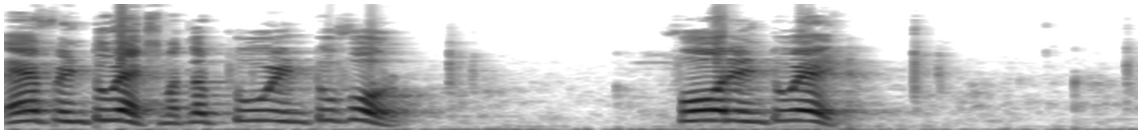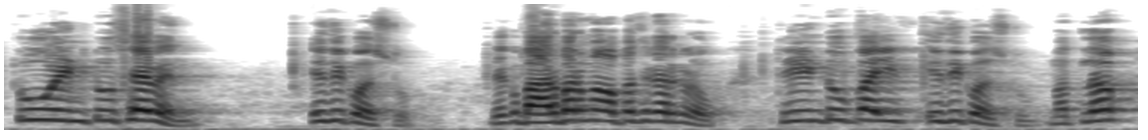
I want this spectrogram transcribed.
एफ़ इंटू एक्स मतलब two into four four into eight two into seven is equals to देखो बार बार मैं वापस कर रहा हूँ three into five is equals to मतलब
